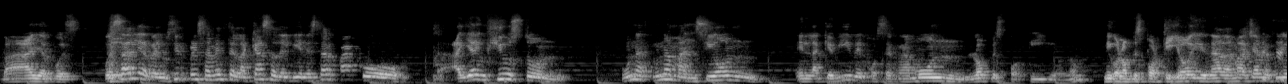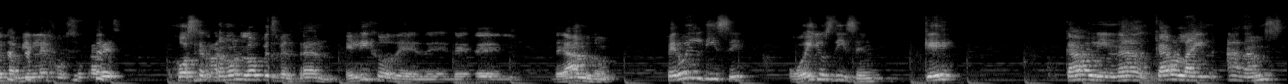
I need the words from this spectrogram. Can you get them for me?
Vaya, pues, pues sale a relucir precisamente la casa del bienestar, Paco, allá en Houston, una, una mansión en la que vive José Ramón López Portillo, ¿no? Digo López Portillo y nada más, ya me fui yo también lejos otra vez. José Ramón López Beltrán, el hijo de, de, de, de AMLO. Pero él dice, o ellos dicen, que Carolina, Caroline Adams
